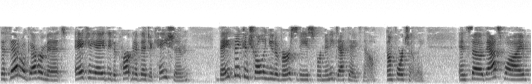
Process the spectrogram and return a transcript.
the federal government, aka the Department of Education, they've been controlling universities for many decades now, unfortunately. And so that's why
